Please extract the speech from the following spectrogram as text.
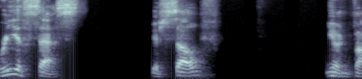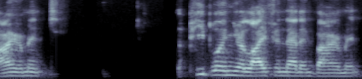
reassess yourself your environment, the people in your life in that environment,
